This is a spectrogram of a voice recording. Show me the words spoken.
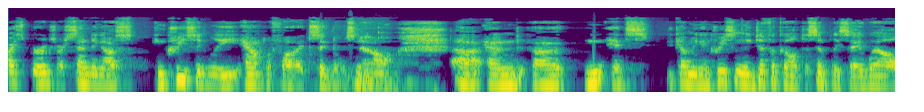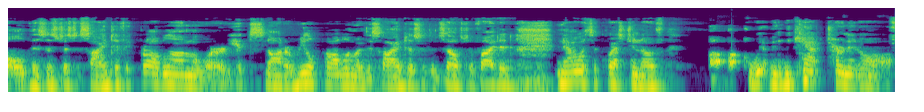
icebergs are sending us increasingly amplified signals now. Uh, and uh, it's becoming increasingly difficult to simply say, well, this is just a scientific problem or it's not a real problem or the scientists are themselves divided. Now it's a question of I mean, we can't turn it off.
